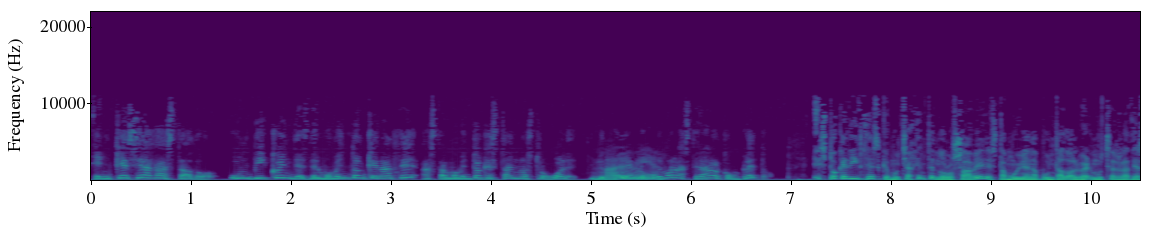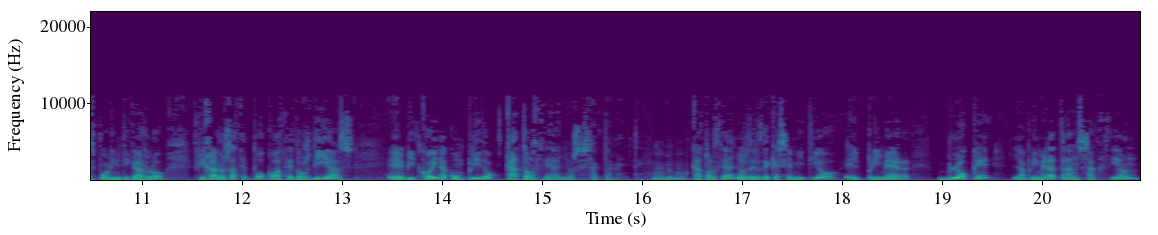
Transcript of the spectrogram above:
en qué se ha gastado un Bitcoin desde el momento en que nace hasta el momento que está en nuestro wallet. lo podemos rastrear al completo. Esto que dices, que mucha gente no lo sabe, está muy bien apuntado, Albert, muchas gracias por indicarlo. Fijaros, hace poco, hace dos días, eh, Bitcoin ha cumplido 14 años exactamente. 14 años desde que se emitió el primer bloque, la primera transacción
